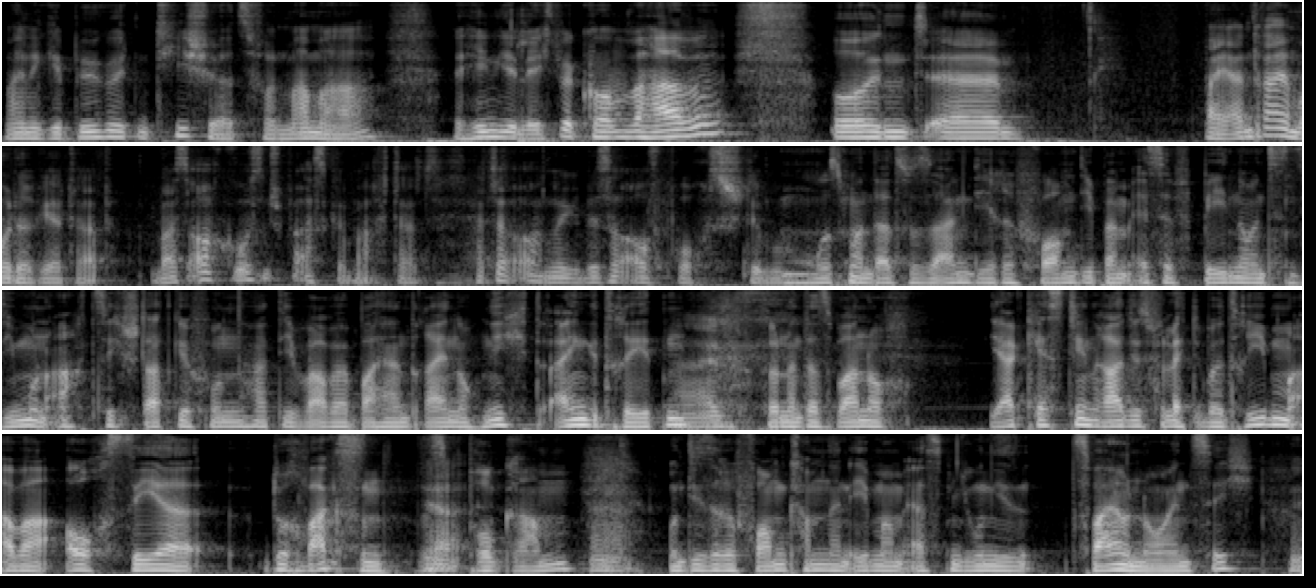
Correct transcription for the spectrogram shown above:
meine gebügelten T-Shirts von Mama äh, hingelegt bekommen habe und äh, Bayern 3 moderiert habe, was auch großen Spaß gemacht hat. Hatte auch eine gewisse Aufbruchsstimmung. Muss man dazu sagen, die Reform, die beim SFB 1987 stattgefunden hat, die war bei Bayern 3 noch nicht eingetreten, Nein. sondern das war noch, ja, Kästchenradio ist vielleicht übertrieben, aber auch sehr durchwachsen, das ja. Programm. Ja. Und diese Reform kam dann eben am 1. Juni 92 ja.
